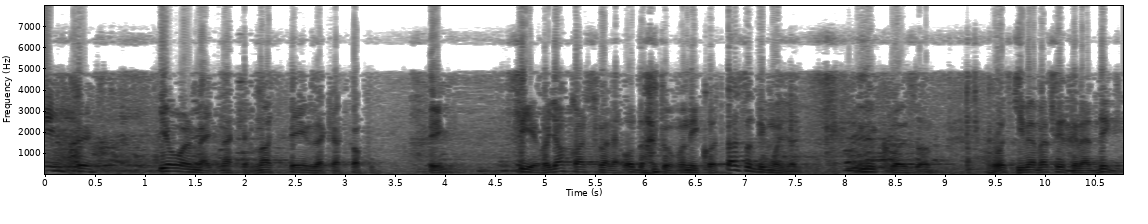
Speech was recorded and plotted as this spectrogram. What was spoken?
Én, jól megy nekem, nagy pénzeket kapunk. Igen. Szia, hogy akarsz vele, odaadom a Nikolsz. Azt addig mondjad. Nikolson. Hogy kivel beszéltél eddig?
